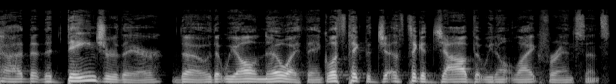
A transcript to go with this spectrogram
uh, the, the danger there, though, that we all know, I think. Let's take the, let's take a job that we don't like, for instance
